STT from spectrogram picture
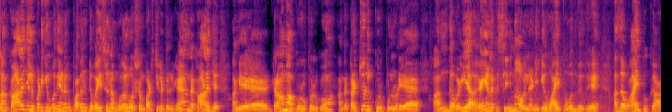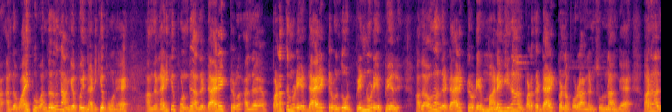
நான் காலேஜில் படிக்கும்போது எனக்கு பதினெட்டு வயசு நான் முதல் வருஷம் படிச்சுக்கிட்டு இருக்கேன். அந்த காலேஜ் அங்கே ட்ராமா குரூப் இருக்கும். அந்த கல்ச்சுரல் குரூப்பினுடைய அந்த வழியாக எனக்கு சினிமாவில் நடிக்க வாய்ப்பு வந்தது. அந்த வாய்ப்புக்கா அந்த வாய்ப்பு வந்தது நான் அங்கே போய் நடிக்க போனேன். அந்த நடிக்க போனது அந்த டைரக்டர் அந்த படத்தினுடைய டைரக்டர் வந்து ஒரு பெண்ணுடைய பேர். அதாவது அந்த டைரக்டருடைய மனைவி தான் அந்த படத்தை டைரக்ட் பண்ண போகிறாங்கன்னு சொன்னாங்க. ஆனால் அது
